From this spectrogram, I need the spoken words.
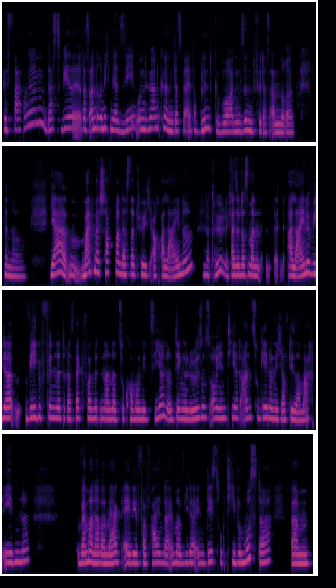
gefangen, dass wir das andere nicht mehr sehen und hören können, dass wir einfach blind geworden sind für das andere. Genau. Ja, manchmal schafft man das natürlich auch alleine. Natürlich. Also, dass man äh, alleine wieder Wege findet, respektvoll miteinander zu kommunizieren und Dinge lösungsorientiert anzugehen und nicht auf dieser Machtebene. Wenn man aber merkt, ey, wir verfallen da immer wieder in destruktive Muster, ähm,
